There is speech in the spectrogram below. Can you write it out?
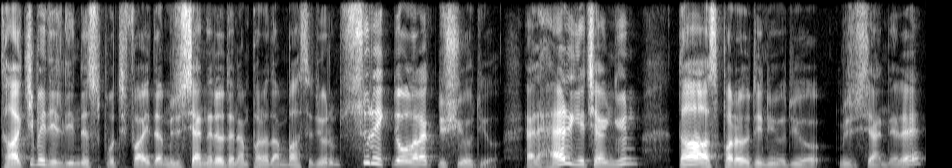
takip edildiğinde Spotify'da müzisyenlere ödenen paradan bahsediyorum. Sürekli olarak düşüyor diyor. Yani her geçen gün daha az para ödeniyor diyor müzisyenlere.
